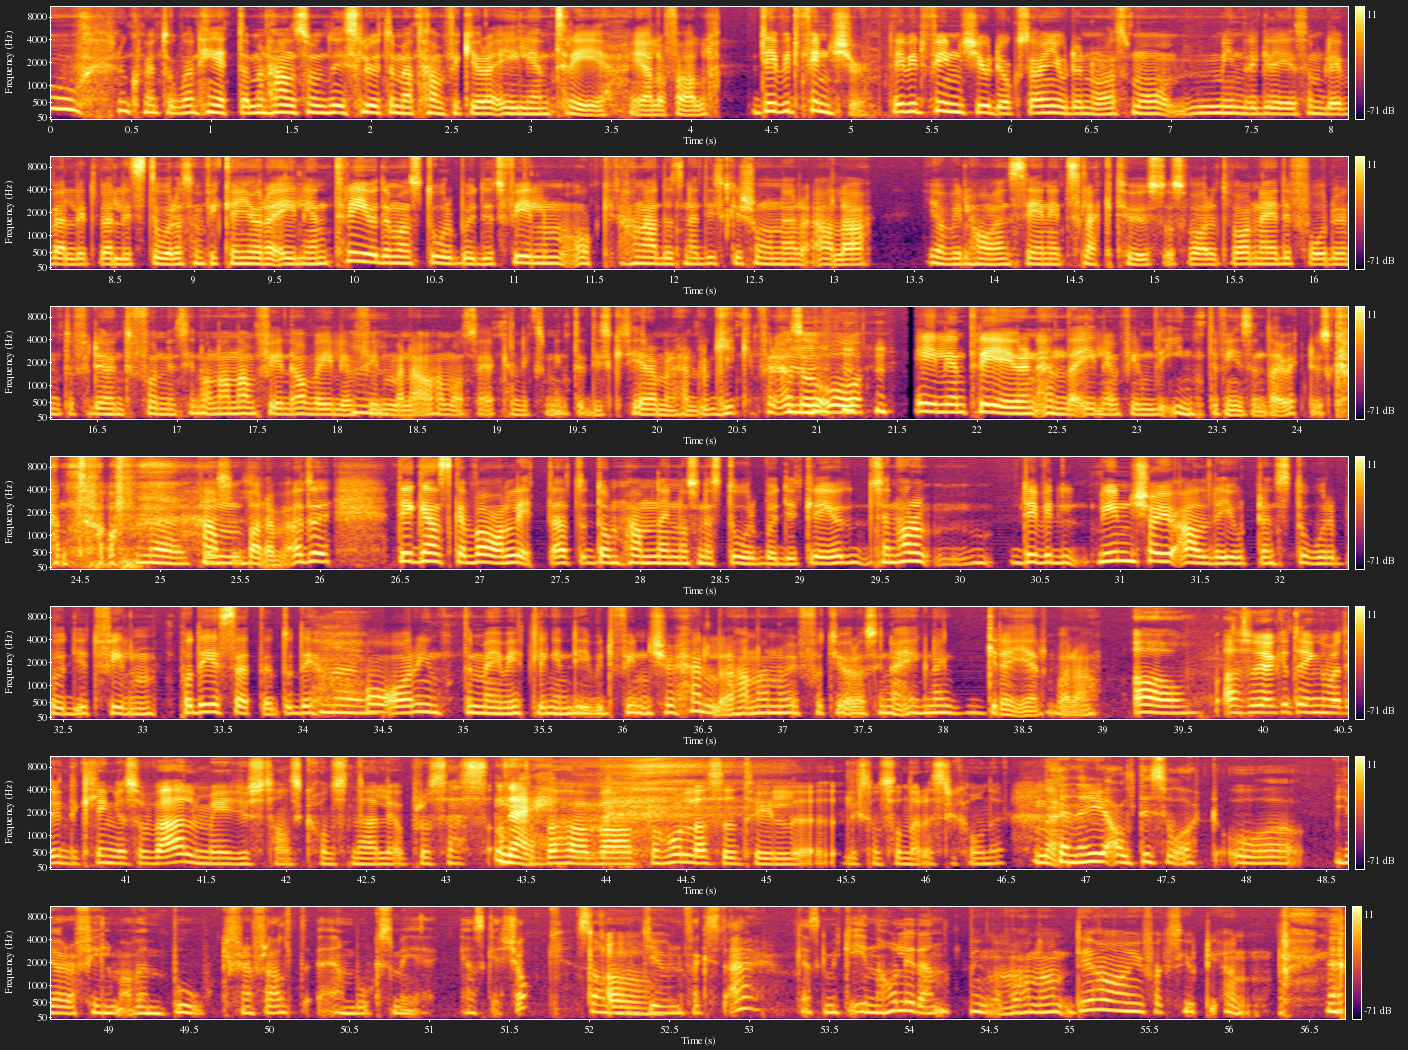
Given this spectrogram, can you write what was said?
oh, nu kommer jag inte ihåg vad han heter, men han som slutar med att han fick göra Alien 3 i alla fall. David Fincher. David Fincher gjorde också, han gjorde några små mindre grejer som blev väldigt, väldigt stora. Sen fick han göra Alien 3 och det var en storbudgetfilm och han hade såna diskussioner alla jag vill ha en scen i ett slakthus och svaret var nej det får du inte för det har inte funnits i någon annan film av Alien-filmerna och han var så jag kan liksom inte diskutera med den här logiken. För, alltså, och Alien 3 är ju den enda Alien-film det inte finns en director's cut av. Nej, Han bara, alltså, det är ganska vanligt att de hamnar i någon sån här storbudgetgrej. Sen har de, David Lynch har ju aldrig gjort en storbudgetfilm på det sättet. Och det Nej. har inte mig vetligen David Fincher heller. Han har nog fått göra sina egna grejer bara. Ja, alltså jag kan tänka mig att det inte klingar så väl med just hans konstnärliga process att Nej. behöva förhålla sig till liksom, sådana restriktioner. Nej. Sen är det ju alltid svårt att göra film av en bok. Framförallt en bok som är ganska tjock, som Ja. Dune faktiskt är. Ganska mycket innehåll i den. Han, han, det har han ju faktiskt gjort igen.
